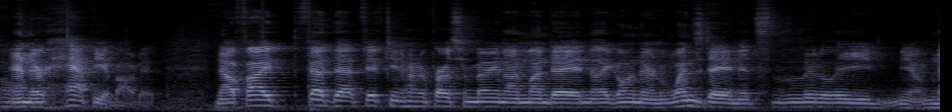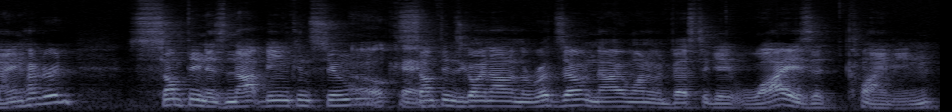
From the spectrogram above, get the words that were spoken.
oh. and they're happy about it. Now, if I fed that 1,500 parts per million on Monday, and then I go in there on Wednesday, and it's literally you know 900, something is not being consumed. Okay. Something's going on in the root zone. Now I want to investigate why is it climbing.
